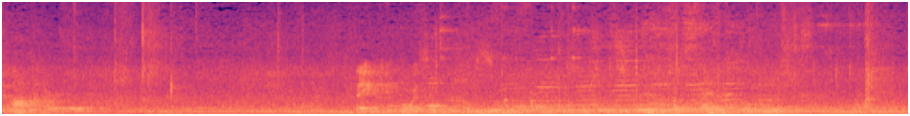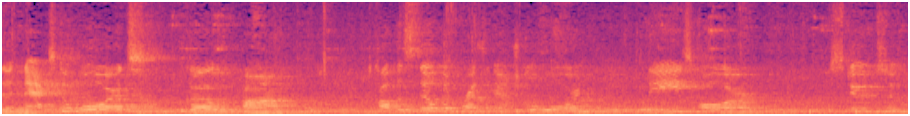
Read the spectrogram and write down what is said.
an honor. Thank you, boys and girls. The next awards go, um, called the Silver Presidential Award. These are students who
